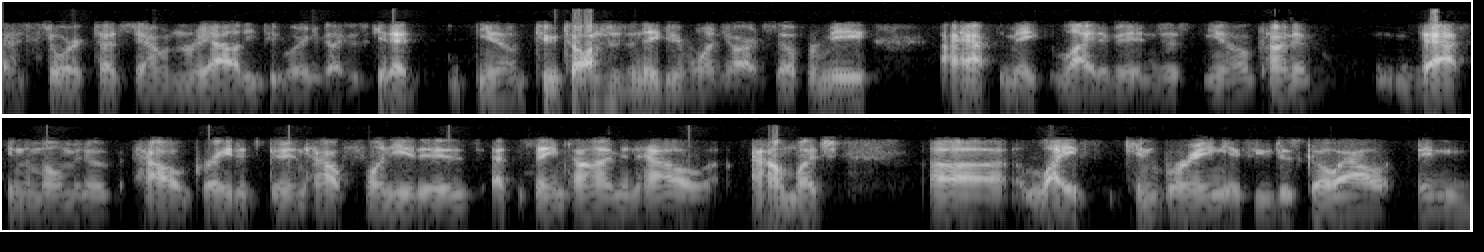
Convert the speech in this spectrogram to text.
a historic touchdown. In reality, people are gonna be like, this kid had, you know, two tosses and negative one yard. So for me, I have to make light of it and just, you know, kind of bask in the moment of how great it's been, how funny it is at the same time, and how how much uh, life can bring if you just go out and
